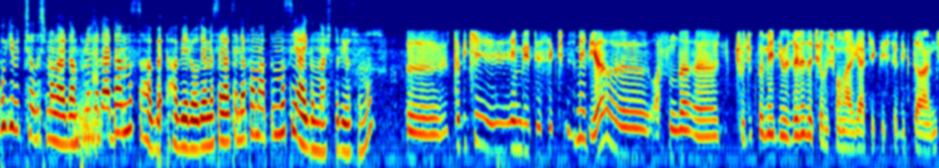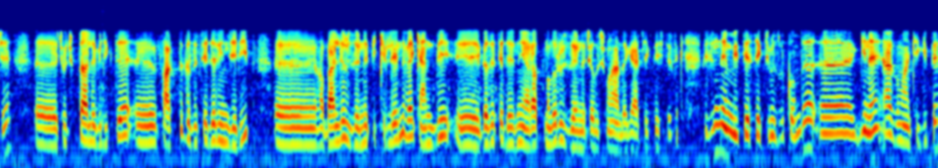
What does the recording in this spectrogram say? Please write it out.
bu gibi çalışmalardan, projelerden nasıl haber, haberi oluyor? Mesela telefon hattını nasıl yaygınlaştırıyorsunuz? Ee, tabii ki en büyük destekçimiz medya. Ee, aslında e, çocuk ve medya üzerine de çalışmalar gerçekleştirdik daha önce. Ee, çocuklarla birlikte e, farklı gazeteleri inceleyip e, haberler üzerine fikirlerini ve kendi e, gazetelerini yaratmaları üzerine çalışmalar da gerçekleştirdik. Bizim de en büyük destekçimiz bu konuda yine her zamanki gibi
